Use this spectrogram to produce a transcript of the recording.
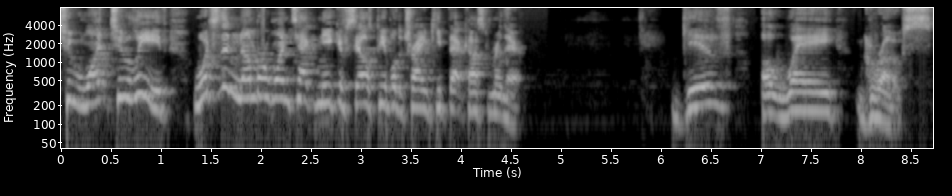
to want to leave. What's the number one technique of salespeople to try and keep that customer there? Give away gross.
